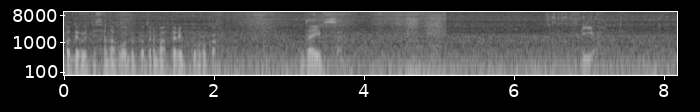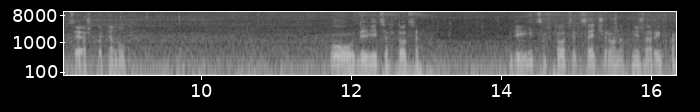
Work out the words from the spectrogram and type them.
подивитися на воду, потримати рибку в руках. Да і все. Є. Це я аж потягнув. О, дивіться хто це. Дивіться хто це. Це червонокнижна рибка.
